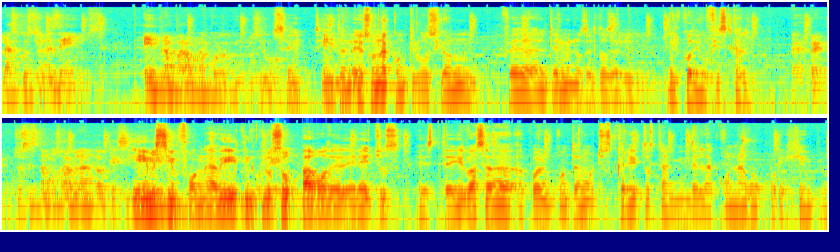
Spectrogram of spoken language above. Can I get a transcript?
las cuestiones de IMSS. ¿Entran para un acuerdo conclusivo? Sí, es una contribución federal en términos del 2 del, del Código Fiscal. Perfecto, entonces estamos hablando que si... IMSS, Infonavit, incluso pago de derechos, este, ahí vas a, poder encontrar muchos créditos también de la Conagua, por ejemplo,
